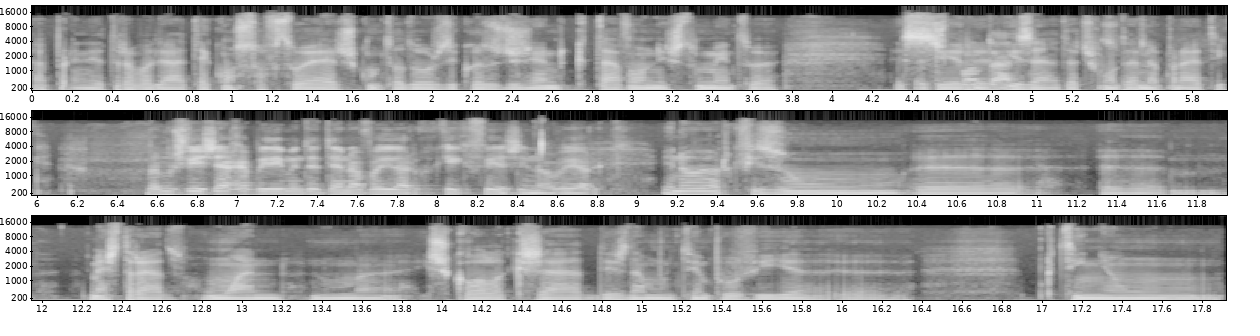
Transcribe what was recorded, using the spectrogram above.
aprender a trabalhar até com softwares, computadores e coisas do género que estavam neste momento a, a, a ser despontar. exato, a despontar na prática. Vamos viajar rapidamente até Nova York. O que é que fez em Nova York? Em Nova York fiz um uh, uh, mestrado, um ano, numa escola que já desde há muito tempo ouvia, uh, porque tinha um,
